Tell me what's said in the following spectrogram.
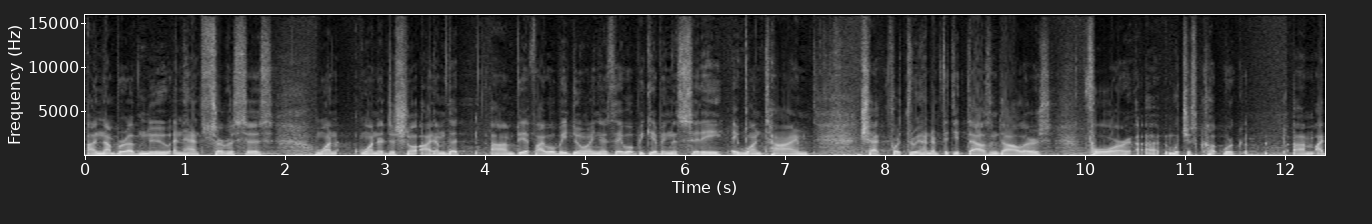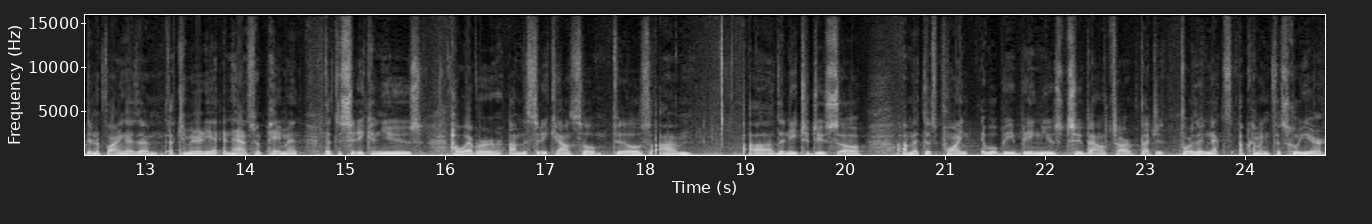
a number of new enhanced services. One, one additional item that um, BFI will be doing is they will be giving the city a one-time check for $350,000 for, uh, which is we're um, identifying as a, a community enhancement payment that the city can use. However, um, the city council feels um, uh, the need to do so. Um, At this point, it will be being used to balance our budget for the next upcoming fiscal year.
